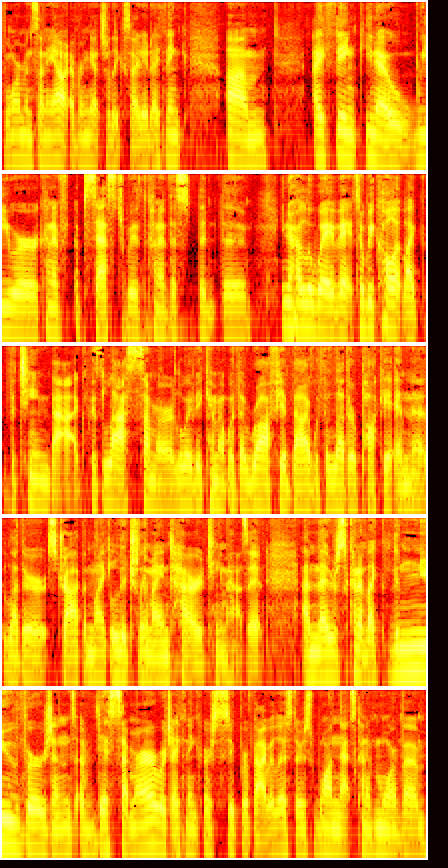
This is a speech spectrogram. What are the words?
warm and sunny out, everyone gets really excited. I think. Um, I think you know we were kind of obsessed with kind of this the, the you know how Loewe so we call it like the team bag because last summer Loewe came out with a raffia bag with a leather pocket and the leather strap and like literally my entire team has it and there's kind of like the new versions of this summer which I think are super fabulous. There's one that's kind of more of a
